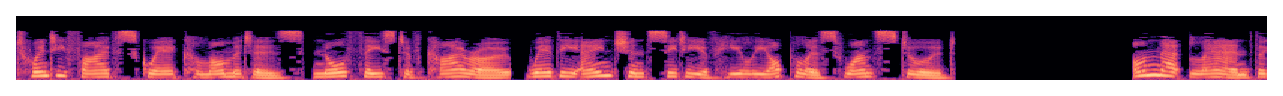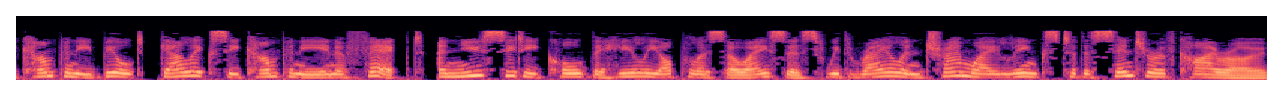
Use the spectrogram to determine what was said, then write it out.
25 square kilometers northeast of Cairo, where the ancient city of Heliopolis once stood. On that land the company built, Galaxy Company in effect, a new city called the Heliopolis Oasis with rail and tramway links to the center of Cairo.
